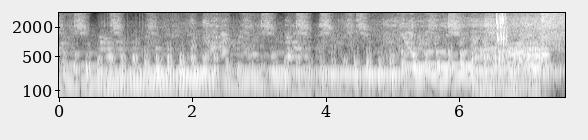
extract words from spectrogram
Thank you.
